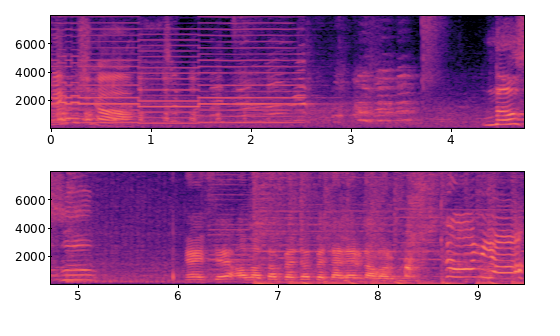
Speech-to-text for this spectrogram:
Gelmiş ya. Nasıl? Neyse, Allah'tan benden beterleri de varmış. Kaan ya.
